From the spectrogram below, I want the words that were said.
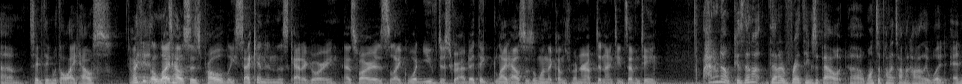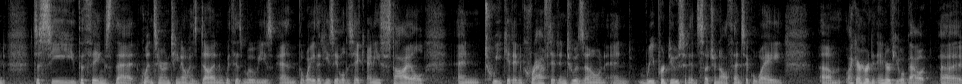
Um, same thing with The Lighthouse. I think The Lighthouse is probably second in this category as far as like what you've described. I think Lighthouse is the one that comes runner up to 1917. I don't know because then I, then I've read things about uh, Once Upon a Time in Hollywood, and to see the things that Quentin Tarantino has done with his movies and the way that he's able to take any style and tweak it and craft it into his own and reproduce it in such an authentic way. Um, like I heard an interview about uh,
